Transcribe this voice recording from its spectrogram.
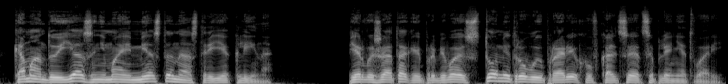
— командую я, занимая место на острие клина. Первой же атакой пробиваю 100-метровую прореху в кольце оцепления тварей.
